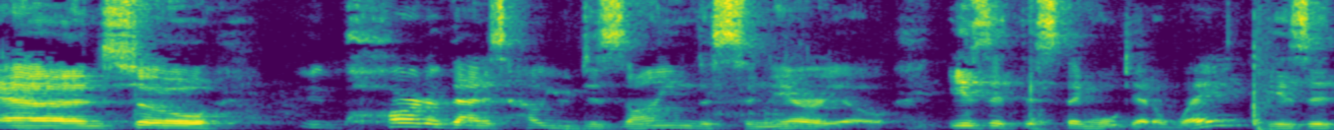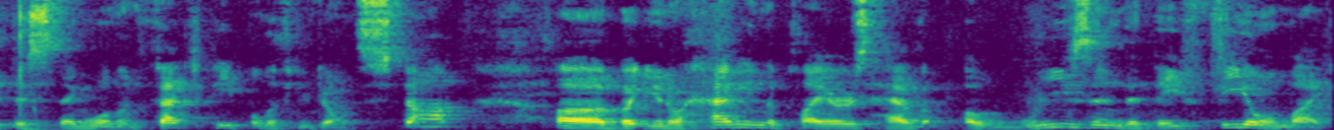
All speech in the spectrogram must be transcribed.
And so part of that is how you design the scenario. Is it this thing will get away? Is it this thing will infect people if you don't stop? Uh, but you know, having the players have a reason that they feel like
